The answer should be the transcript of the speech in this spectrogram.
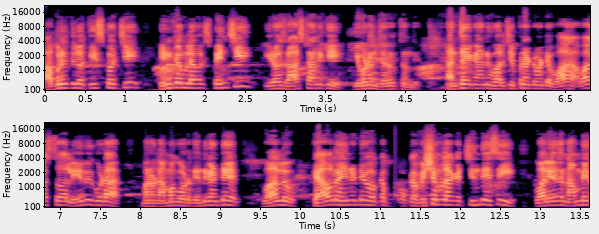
అభివృద్ధిలో తీసుకొచ్చి ఇన్కమ్ లెవెల్స్ పెంచి ఈరోజు రాష్ట్రానికి ఇవ్వడం జరుగుతుంది. అంతేగాని వాళ్ళు చెప్పినటువంటి వా అవాస్తవాలు ఏవి కూడా మనం నమ్మకూడదు. ఎందుకంటే వాళ్ళు కేవలం ఏంటంటే ఒక ఒక విషయంలాగా చిందేసి వాళ్ళు ఏదో నమ్మే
